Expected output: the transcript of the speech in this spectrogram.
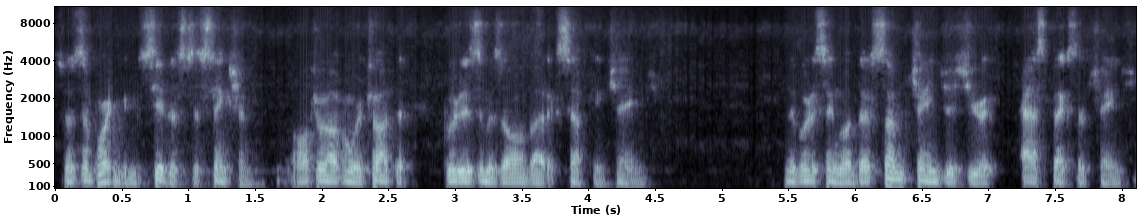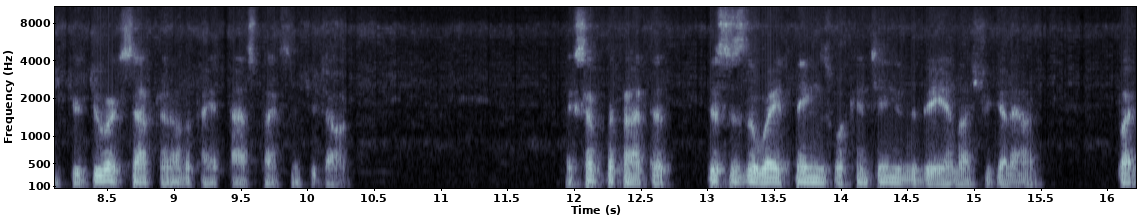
So it's important to see this distinction. All too often we're taught that Buddhism is all about accepting change. And the Buddha is saying, well, there's some changes, your aspects of change you do accept, and other aspects that you don't. Accept the fact that this is the way things will continue to be unless you get out. But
